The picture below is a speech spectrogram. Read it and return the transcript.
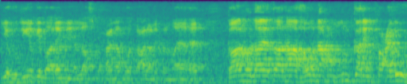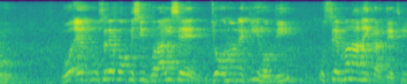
یہودیوں کے بارے میں اللہ سبحانہ ہوا تعالیٰ نے فرمایا ہے کان ولایتا نہ ہو نہ من کر انفعلو ہو وہ ایک دوسرے کو کسی برائی سے جو انہوں نے کی ہوتی، اس سے منع نہیں کرتے تھے۔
